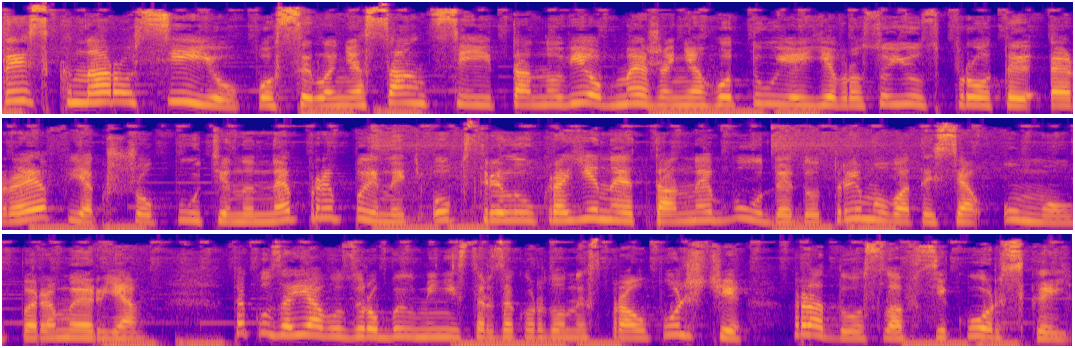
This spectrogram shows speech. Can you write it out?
Тиск на Росію, посилення санкцій та нові обмеження готує Євросоюз проти РФ, якщо Путін не припинить обстріли України та не буде дотримуватися умов перемир'я. Таку заяву зробив міністр закордонних справ Польщі Радослав Сікорський.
